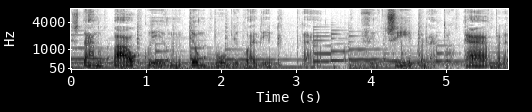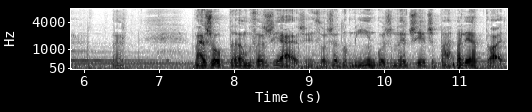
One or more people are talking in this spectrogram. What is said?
estar no palco e não ter um público ali para sentir, para trocar, para. Né? Mas voltamos às viagens. Hoje é domingo, hoje não é dia de papo aleatório.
